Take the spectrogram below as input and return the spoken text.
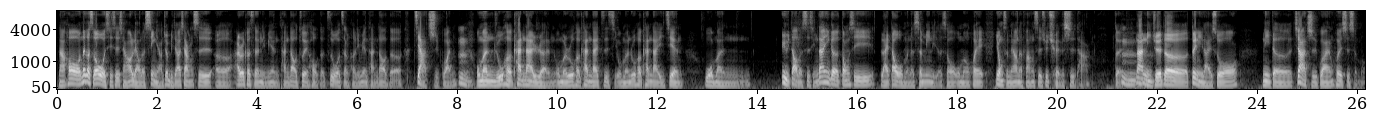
然后那个时候，我其实想要聊的信仰，就比较像是呃，艾瑞克森里面谈到最后的自我整合里面谈到的价值观。嗯，我们如何看待人？我们如何看待自己？我们如何看待一件我们遇到的事情？当一个东西来到我们的生命里的时候，我们会用什么样的方式去诠释它？对，嗯，那你觉得对你来说，你的价值观会是什么？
